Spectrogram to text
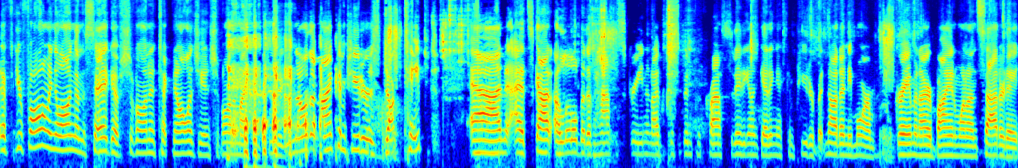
if you're following along on the saga of Siobhan and technology and Siobhan and my computer, you know that my computer is duct taped and it's got a little bit of half a screen. And I've just been procrastinating on getting a computer, but not anymore. Graham and I are buying one on Saturday.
